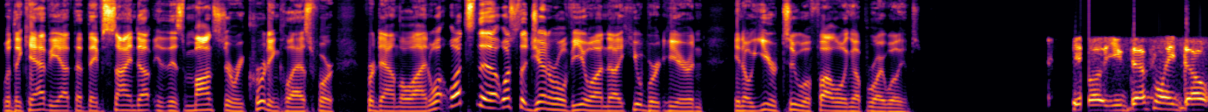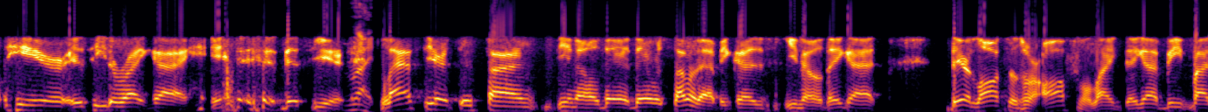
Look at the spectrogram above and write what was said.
with the caveat that they've signed up this monster recruiting class for for down the line. What, what's the what's the general view on uh, Hubert here and you know year two of following up Roy Williams? Yeah, well, you definitely don't hear is he the right guy this year. Right. Last year at this time, you know, there there was some of that because you know they got their losses were awful. Like they got beat by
